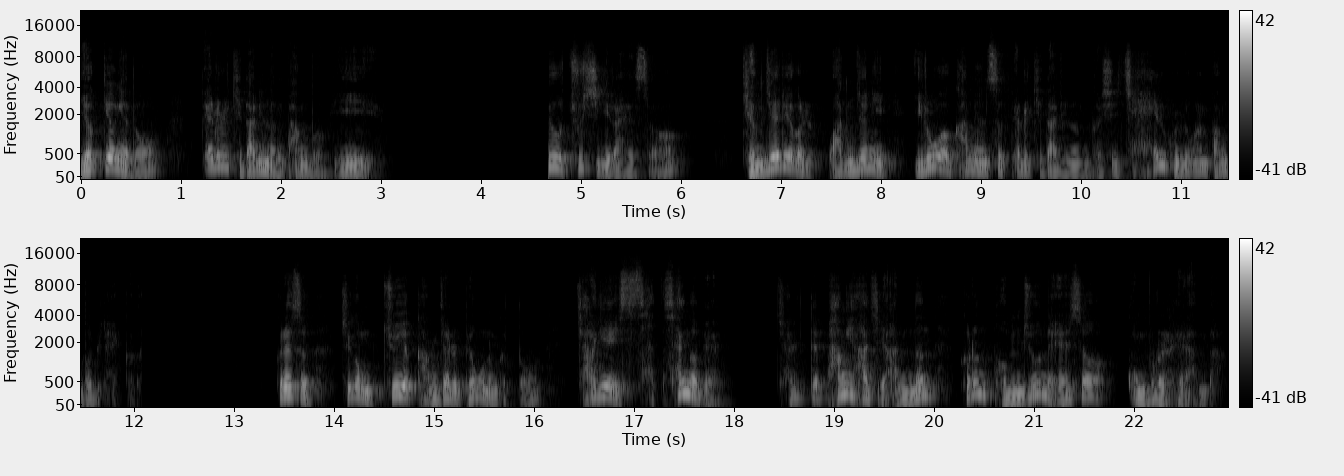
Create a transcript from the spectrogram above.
역경에도 때를 기다리는 방법이 주식이라 해서 경제력을 완전히 이루어 가면서 때를 기다리는 것이 제일 훌륭한 방법이라 했거든. 그래서 지금 주역 강좌를 배우는 것도 자기의 사- 생업에 절대 방해하지 않는 그런 범주 내에서 공부를 해야 한다.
